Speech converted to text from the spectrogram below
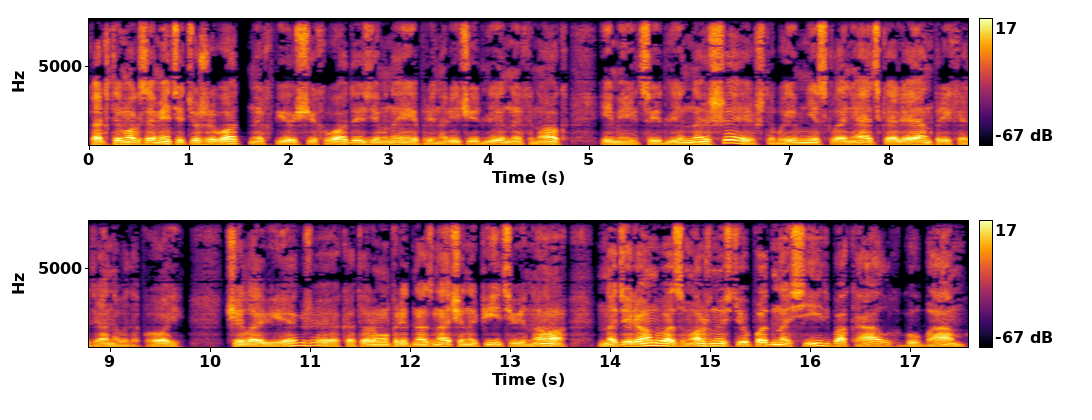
Как ты мог заметить, у животных, пьющих воды земные, при наличии длинных ног, имеется и длинная шея, чтобы им не склонять колен, приходя на водопой. Человек же, которому предназначено пить вино, наделен возможностью подносить бокал к губам.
